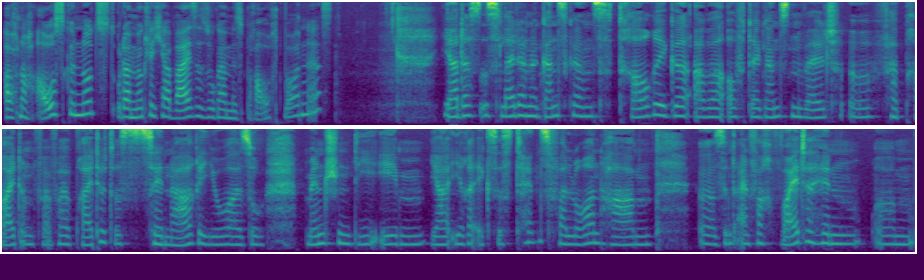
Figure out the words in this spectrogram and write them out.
auch noch ausgenutzt oder möglicherweise sogar missbraucht worden ist? Ja, das ist leider eine ganz, ganz traurige, aber auf der ganzen Welt äh, verbreitet und ver verbreitetes Szenario. Also Menschen, die eben ja ihre Existenz verloren haben, äh, sind einfach weiterhin ähm,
